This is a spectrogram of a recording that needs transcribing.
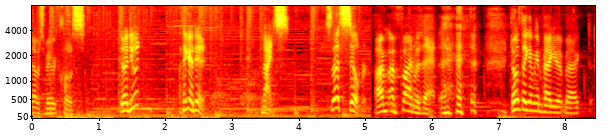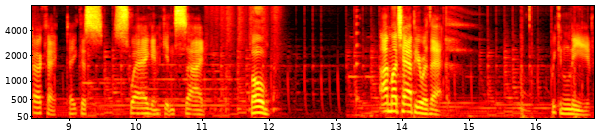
That was very close. Did I do it? I think I did it. Nice. So that's silver. I'm, I'm fine with that. Don't think I'm gonna pack it back. Okay, take this swag and get inside. Boom. I'm much happier with that. We can leave.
